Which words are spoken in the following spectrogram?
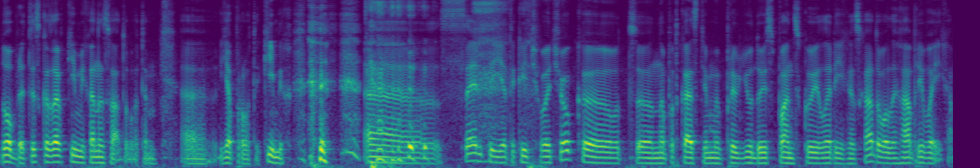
Добре, ти сказав Кіміха не згадувати. Е, Я проти Кіміх. Е, Сельти є такий чувачок. Е, от е, На подкасті ми прев'ю до іспанської Ла Ліги згадували Габрі Вейга.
